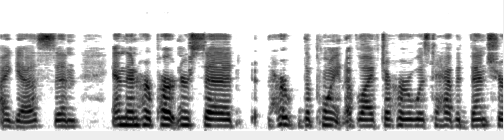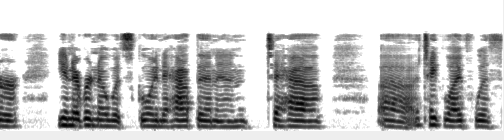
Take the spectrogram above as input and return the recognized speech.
I guess. And and then her partner said her the point of life to her was to have adventure. You never know what's going to happen, and to have uh, take life with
